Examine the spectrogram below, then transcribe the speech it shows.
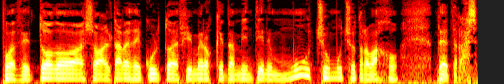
pues de todos esos altares de culto efímeros que también tienen mucho, mucho trabajo detrás.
